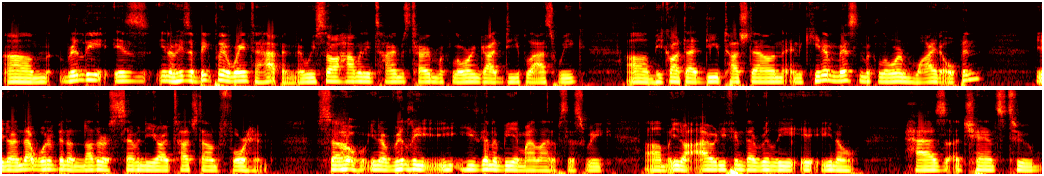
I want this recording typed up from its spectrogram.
Um, Ridley is, you know, he's a big player waiting to happen. And we saw how many times Terry McLaurin got deep last week. Um, he caught that deep touchdown, and Keenum missed McLaurin wide open, you know, and that would have been another 70 yard touchdown for him. So, you know, Ridley, he's going to be in my lineups this week. Um, you know, I already think that Ridley, you know, has a chance to,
